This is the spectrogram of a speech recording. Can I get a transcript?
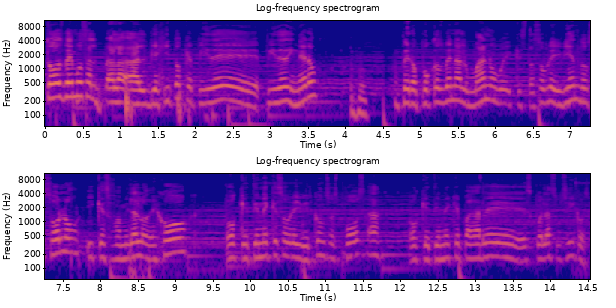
Todos vemos al, viejito que pide, pide dinero, pero pocos ven al humano, güey, que está sobreviviendo solo y que su familia lo dejó, o que tiene que sobrevivir con su esposa, o que tiene que pagarle escuela a sus hijos.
